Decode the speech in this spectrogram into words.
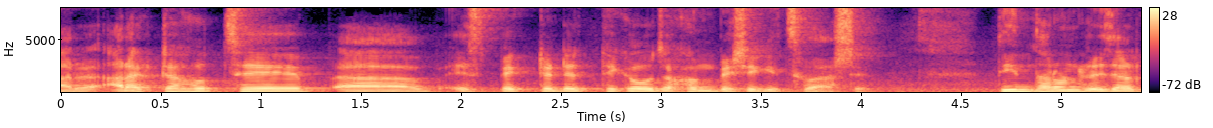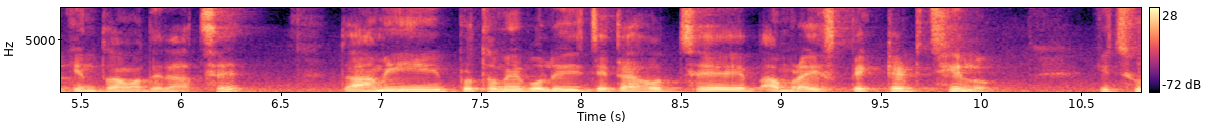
আর আরেকটা হচ্ছে এক্সপেক্টেডের থেকেও যখন বেশি কিছু আসে, তিন ধরনের রেজাল্ট কিন্তু আমাদের আছে। তো আমি প্রথমে বলি যেটা হচ্ছে, আমরা এক্সপেক্টেড ছিল। কিছু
